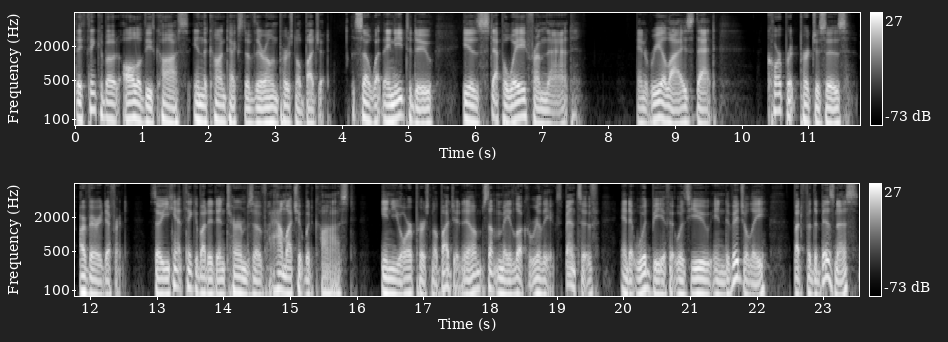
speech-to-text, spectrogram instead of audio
they think about all of these costs in the context of their own personal budget. So, what they need to do is step away from that and realize that corporate purchases are very different. So, you can't think about it in terms of how much it would cost in your personal budget. You know, something may look really expensive, and it would be if it was you individually, but for the business,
